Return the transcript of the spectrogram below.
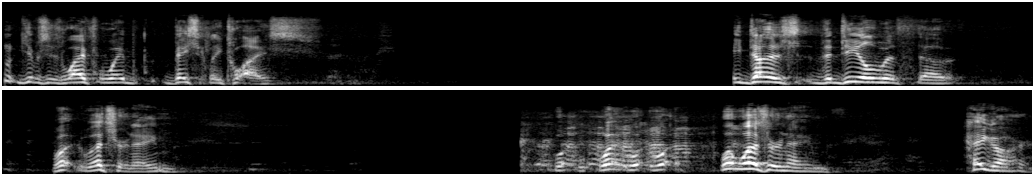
He gives his wife away basically twice. He does the deal with, uh, what, what's her name? What, what, what, what was her name? Hagar.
